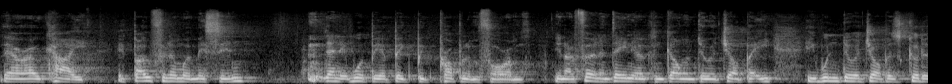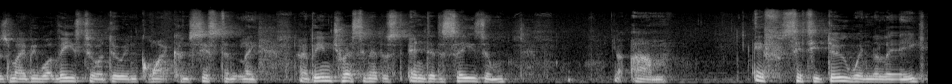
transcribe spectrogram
they're okay. If both of them were missing, then it would be a big, big problem for him. You know, Fernandinho can go and do a job, but he, he wouldn't do a job as good as maybe what these two are doing quite consistently. It'd be interesting at the end of the season. Um, if City do win the league,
